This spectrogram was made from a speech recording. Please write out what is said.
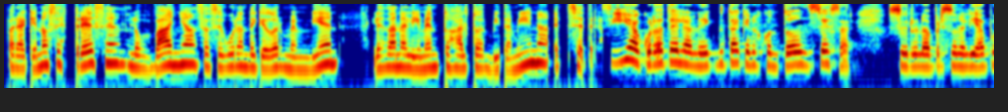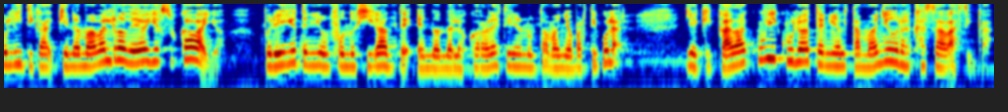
para que no se estresen, los bañan, se aseguran de que duermen bien, les dan alimentos altos en vitamina, etc. Sí, acuérdate de la anécdota que nos contó don César sobre una personalidad política quien amaba el rodeo y a sus caballos. Por ello tenía un fondo gigante en donde los corrales tienen un tamaño particular, ya que cada cubículo tenía el tamaño de una casa básica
